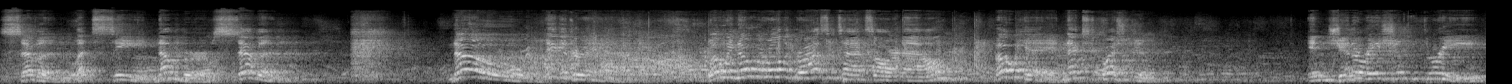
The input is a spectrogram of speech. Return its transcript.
Seven. Let's see. Number seven. No! Giga Drain. Well, we know where all the grass attacks are now. Okay, next question. In Generation 3,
